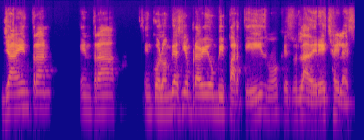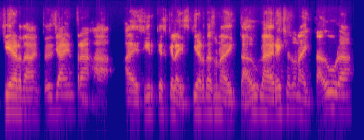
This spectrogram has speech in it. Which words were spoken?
Ya entran, entra, en Colombia siempre ha habido un bipartidismo, que eso es la derecha y la izquierda, entonces ya entra a, a decir que es que la izquierda es una dictadura, la derecha es una dictadura,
